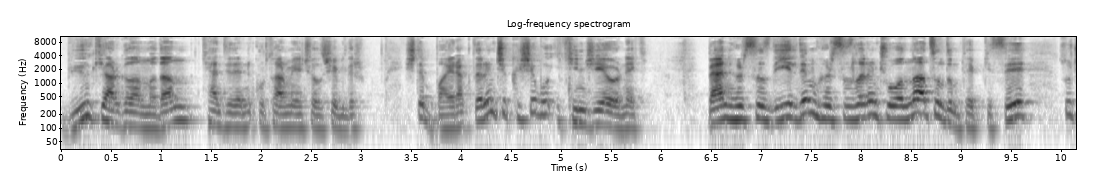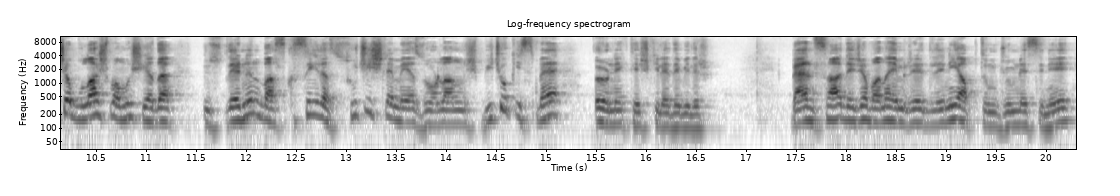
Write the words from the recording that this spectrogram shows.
büyük yargılanmadan kendilerini kurtarmaya çalışabilir. İşte bayrakların çıkışı bu ikinciye örnek. Ben hırsız değildim, hırsızların çuvalına atıldım tepkisi, suça bulaşmamış ya da üstlerinin baskısıyla suç işlemeye zorlanmış birçok isme örnek teşkil edebilir. Ben sadece bana emredileni yaptım cümlesini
